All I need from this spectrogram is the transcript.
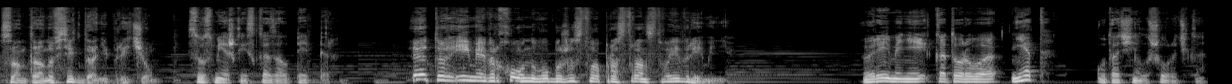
Сантана всегда ни при чем», – с усмешкой сказал Пеппер. «Это имя верховного божества пространства и времени». «Времени, которого нет?» – уточнил Шурочка.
